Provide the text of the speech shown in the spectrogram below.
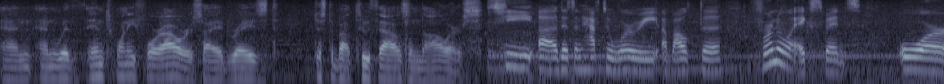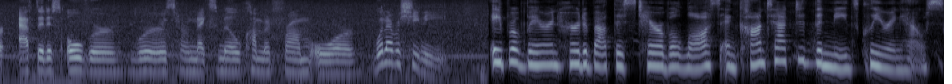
and, and within 24 hours I had raised just about $2,000. She uh, doesn't have to worry about the funeral expense or after this over, where's her next meal coming from or whatever she needs. April Barron heard about this terrible loss and contacted the Needs Clearinghouse.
